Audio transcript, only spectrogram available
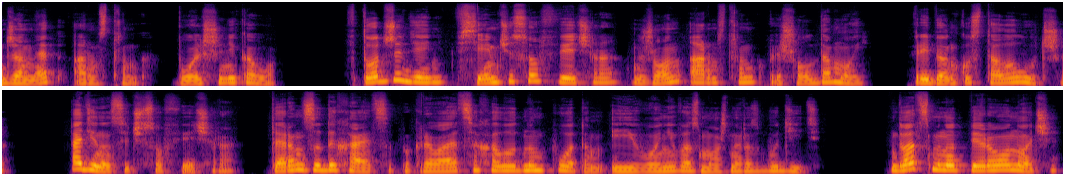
Джанет Армстронг. Больше никого. В тот же день, в 7 часов вечера, Джон Армстронг пришел домой. Ребенку стало лучше. 11 часов вечера. Террен задыхается, покрывается холодным потом, и его невозможно разбудить. 20 минут первого ночи.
